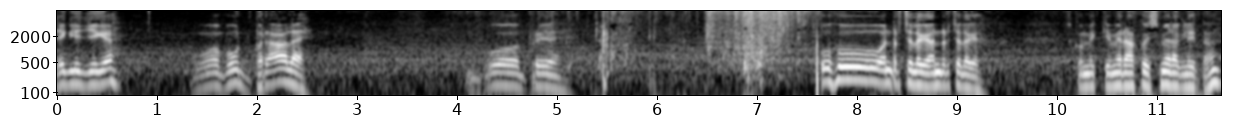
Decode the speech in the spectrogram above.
देख लीजिएगा। वो बहुत बड़ा वाला है। वो प्रे ओहो, अंदर चला गया, अंदर चला गया। इसको मैं कैमरा को इसमें रख लेता हूँ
